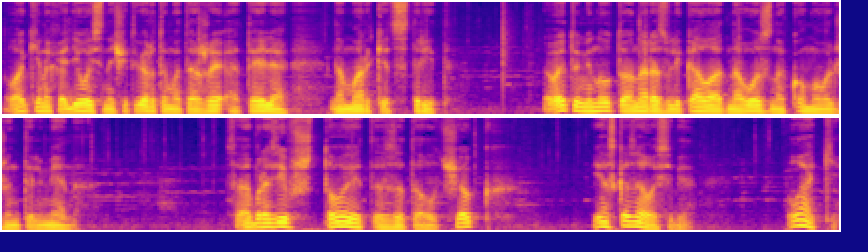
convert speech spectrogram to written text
Лаки находилась на четвертом этаже отеля на Маркет-стрит. В эту минуту она развлекала одного знакомого джентльмена. Сообразив, что это за толчок, я сказала себе, «Лаки,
